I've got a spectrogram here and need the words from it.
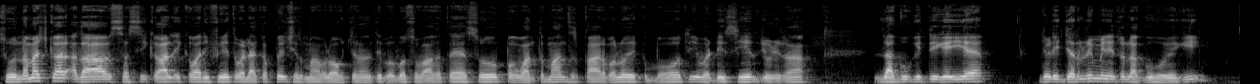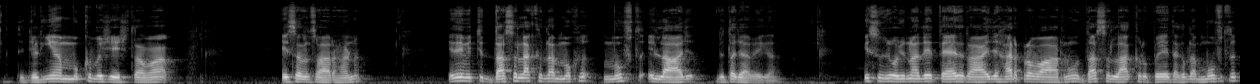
ਸੋ ਨਮਸਕਾਰ, ਆਦਾਬ, ਸਤਿ ਸ਼੍ਰੀ ਅਕਾਲ। ਇੱਕ ਵਾਰੀ ਫੇਰ ਤੁਹਾਡਾ ਕਪਿਲ ਸ਼ਰਮਾ ਵਲੌਗ ਚੈਨਲ ਤੇ ਬਹੁਤ ਬਹੁਤ ਸਵਾਗਤ ਹੈ। ਸੋ ਭਗਵੰਤ ਮਾਨ ਸਰਕਾਰ ਵੱਲੋਂ ਇੱਕ ਬਹੁਤ ਹੀ ਵੱਡੀ ਸਿਹਤ ਯੋਜਨਾ ਲਾਗੂ ਕੀਤੀ ਗਈ ਹੈ, ਜਿਹੜੀ ਜਨਵਰੀ ਮਹੀਨੇ ਤੋਂ ਲਾਗੂ ਹੋਵੇਗੀ ਤੇ ਜਿਹੜੀਆਂ ਮੁੱਖ ਵਿਸ਼ੇਸ਼ਤਾਵਾਂ ਇਸ ਅਨੁਸਾਰ ਹਨ। ਇਹਦੇ ਵਿੱਚ 10 ਲੱਖ ਦਾ ਮੁੱਖ, ਮੁਫਤ ਇਲਾਜ ਦਿੱਤਾ ਜਾਵੇਗਾ। ਇਸ ਯੋਜਨਾ ਦੇ ਤਹਿਤ ਰਾਜ ਦੇ ਹਰ ਪਰਿਵਾਰ ਨੂੰ 10 ਲੱਖ ਰੁਪਏ ਤੱਕ ਦਾ ਮੁਫਤ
